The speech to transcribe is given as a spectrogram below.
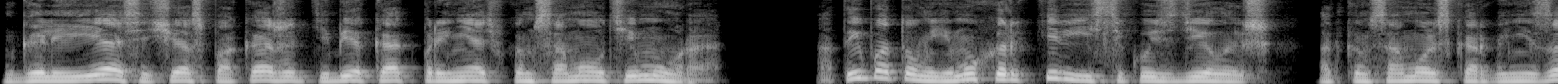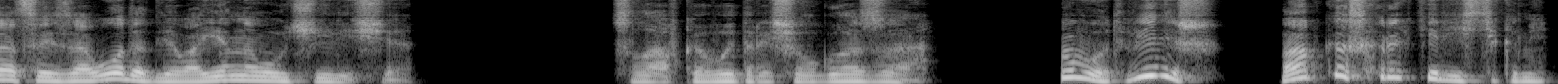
«Галия сейчас покажет тебе, как принять в комсомол Тимура, а ты потом ему характеристику сделаешь от комсомольской организации завода для военного училища». Славка вытаращил глаза. Ну «Вот, видишь, папка с характеристиками»,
